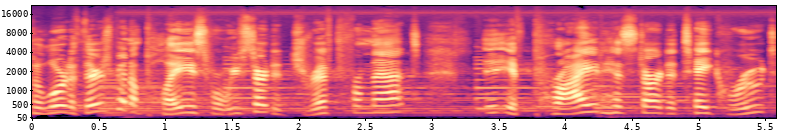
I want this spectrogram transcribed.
So, Lord, if there's been a place where we've started to drift from that, if pride has started to take root,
